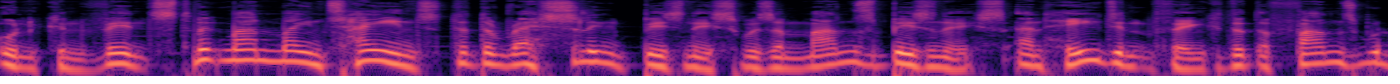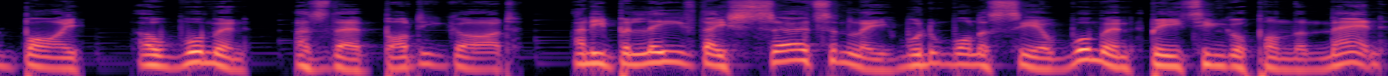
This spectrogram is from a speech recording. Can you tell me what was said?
unconvinced. McMahon maintained that the wrestling business was a man's business and he didn't think that the fans would buy a woman as their bodyguard. And he believed they certainly wouldn't want to see a woman beating up on the men.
